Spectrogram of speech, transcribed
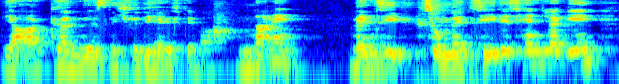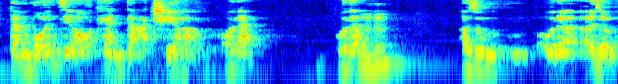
ja, können wir es nicht für die Hälfte machen? Nein. Wenn sie zum Mercedes-Händler gehen, dann wollen sie auch kein Dacia haben, oder? Oder? Mhm. Also, oder, also,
